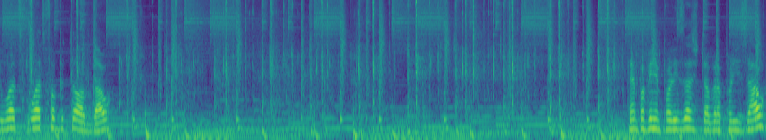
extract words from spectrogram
i łatwo, łatwo by to oddał. Ten powinien polizać, dobra, polizał.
